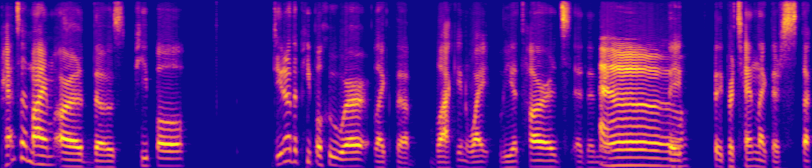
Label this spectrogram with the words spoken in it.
Pantomime are those people. Do you know the people who wear like the black and white leotards and then they, Oh, they pretend like they're stuck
